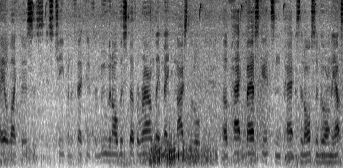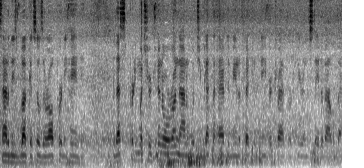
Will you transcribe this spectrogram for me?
pail like this is, is cheap and effective for moving all this stuff around. They make nice little uh, pack baskets and packs that also go on the outside of these buckets. Those are all pretty handy. But that's pretty much your general rundown of what you've got to have to be an effective beaver trapper here in the state of Alabama.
